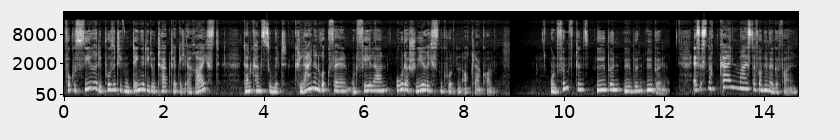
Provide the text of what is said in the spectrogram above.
Fokussiere die positiven Dinge, die du tagtäglich erreichst, dann kannst du mit kleinen Rückfällen und Fehlern oder schwierigsten Kunden auch klarkommen. Und fünftens, üben, üben, üben. Es ist noch kein Meister vom Himmel gefallen.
